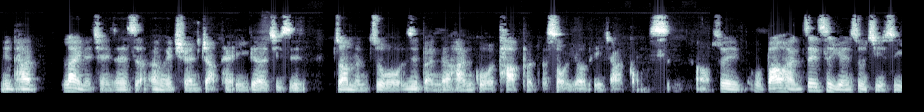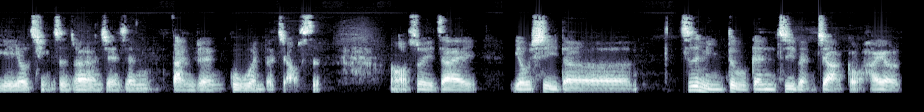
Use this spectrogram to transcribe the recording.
因为他 Line 的前身是 NHN Japan，一个其实专门做日本跟韩国 top 的手游的一家公司哦，所以我包含这次元素其实也有请申川亮先生担任顾问的角色哦，所以在游戏的知名度跟基本架构，还有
